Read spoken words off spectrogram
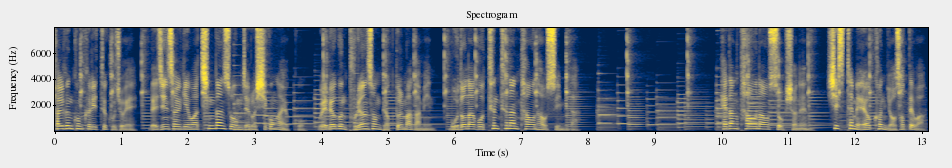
철근 콘크리트 구조에 내진 설계와 층간 소음제로 시공하였고 외벽은 불연성 벽돌 마감인 모던하고 튼튼한 타운하우스입니다. 해당 타운하우스 옵션은 시스템 에어컨 6대와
